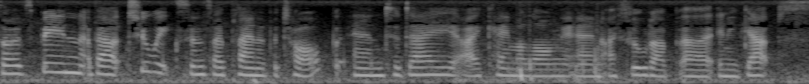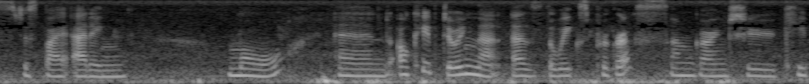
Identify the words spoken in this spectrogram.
so it's been about two weeks since I planted the top and today I came along and I filled up uh, any gaps just by adding more and I'll keep doing that as the weeks progress. I'm going to keep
